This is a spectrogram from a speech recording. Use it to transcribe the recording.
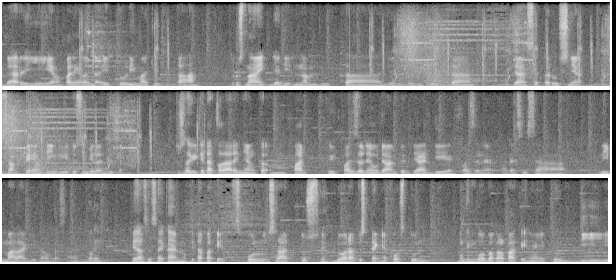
Dari yang paling rendah itu 5 juta. Terus naik jadi 6 juta jadi 7 juta dan seterusnya. Sampai yang tinggi itu 9 juta terus lagi kita kelarin yang keempat. Wih puzzle-nya udah hampir jadi ya puzzle-nya. Ada sisa 5 lagi kalau nggak salah. Oke kita selesaikan. Kita pakai 10 100 eh 200 tank Evostun mungkin gua bakal pakainya itu di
